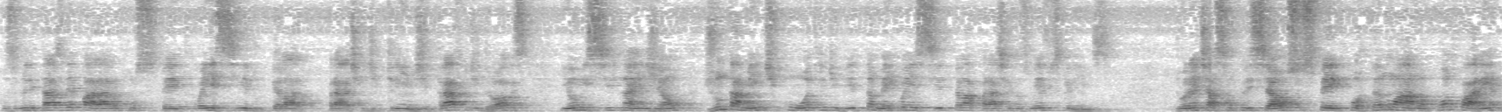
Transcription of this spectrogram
os militares depararam com um suspeito conhecido pela prática de crimes de tráfico de drogas e homicídio na região, juntamente com outro indivíduo também conhecido pela prática dos mesmos crimes. Durante a ação policial, o suspeito, portando uma arma .40,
